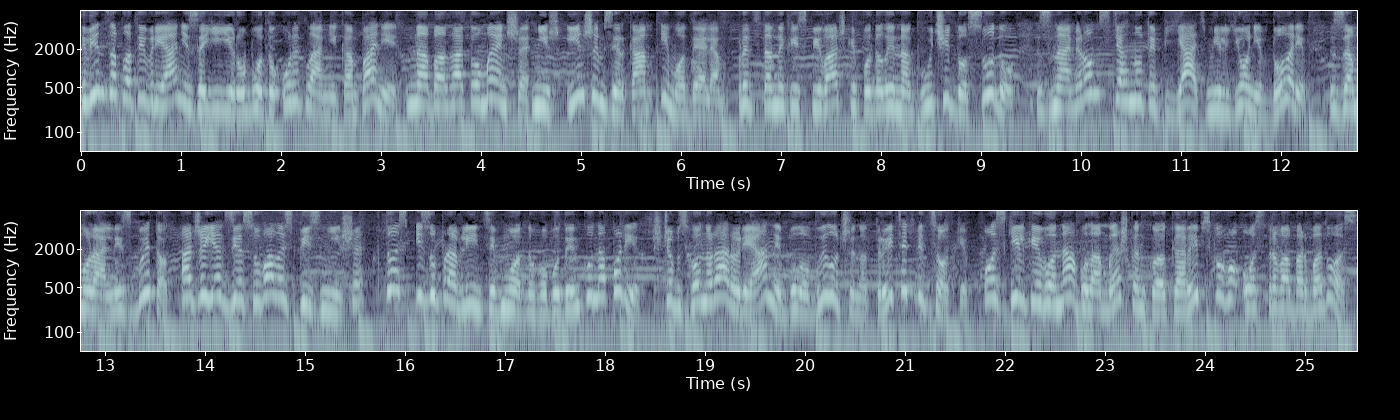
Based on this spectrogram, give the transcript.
Він заплатив Ріані за її роботу у рекламній кампанії набагато менше ніж іншим зіркам і моделям. Представники співачки подали на Гучі до суду з наміром стягнути 5 мільйонів доларів за моральний збиток. Адже як з'ясувалось пізніше, хтось із управлінців модного будинку наполіг, щоб з гонорару Ріани було вилучено 30%, оскільки вона була мешканкою Карибського острова Барбадос.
